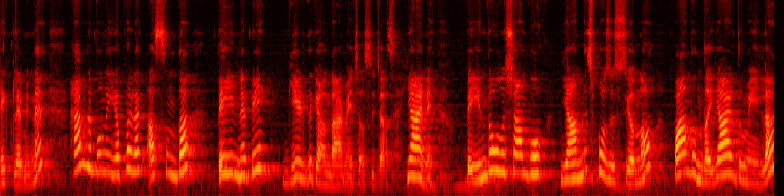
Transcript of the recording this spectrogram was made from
eklemini hem de bunu yaparak aslında beyine bir girdi göndermeye çalışacağız. Yani beyinde oluşan bu yanlış pozisyonu bandın da yardımıyla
